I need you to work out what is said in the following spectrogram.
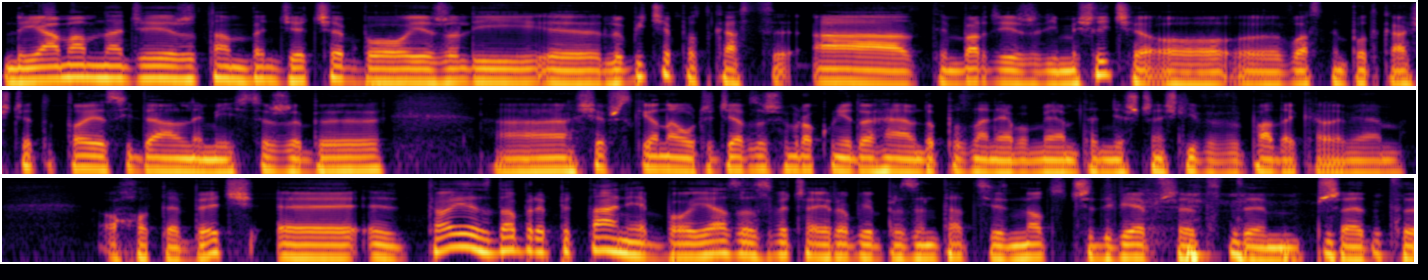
No ja mam nadzieję, że tam będziecie, bo jeżeli y, lubicie podcasty, a tym bardziej jeżeli myślicie o y, własnym podcaście, to to jest idealne miejsce, żeby y, się wszystkiego nauczyć. Ja w zeszłym roku nie dojechałem do Poznania, bo miałem ten nieszczęśliwy wypadek, ale miałem ochotę być? E, e, to jest dobre pytanie, bo ja zazwyczaj robię prezentację noc czy dwie przed tym, przed e,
